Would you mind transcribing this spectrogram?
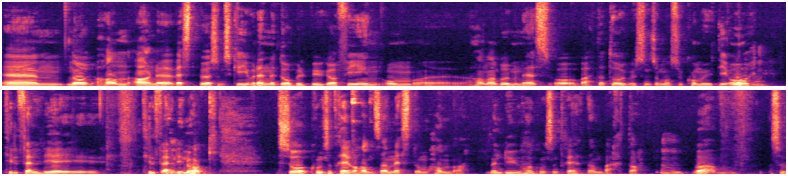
Um, når han Arne Vestbø, som skriver denne dobbeltbiografien om uh, Hanna Brumnes og Bertha Torgersen, som også kom ut i år, tilfeldig, tilfeldig nok, så konsentrerer han seg mest om Hanna. Men du har konsentrert deg om Bertha. Hva, altså,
